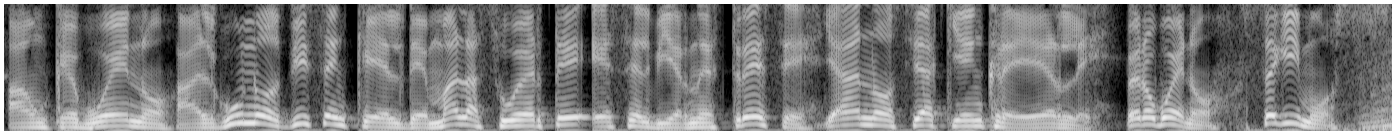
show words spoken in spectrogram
Aunque bueno, algunos dicen que el de mala suerte es el viernes 13. Ya no sé a quién creerle. Pero bueno, seguimos.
